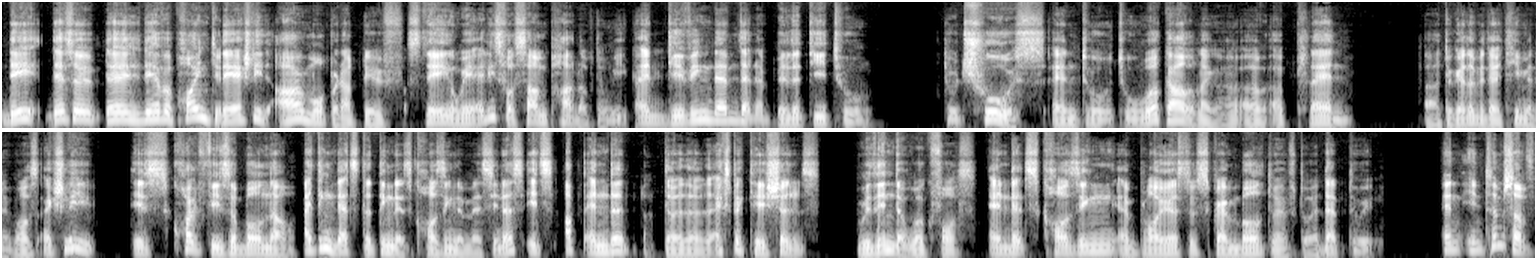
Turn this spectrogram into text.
they there's a they, they have a point. They actually are more productive staying away, at least for some part of the week. And giving them that ability to to choose and to to work out like a, a, a plan uh, together with their team and their boss actually is quite feasible now. I think that's the thing that's causing the messiness. It's upended the, the, expectations within the workforce, and that's causing employers to scramble to have to adapt to it. And in terms of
